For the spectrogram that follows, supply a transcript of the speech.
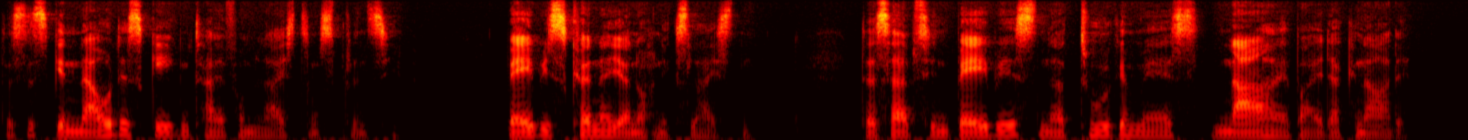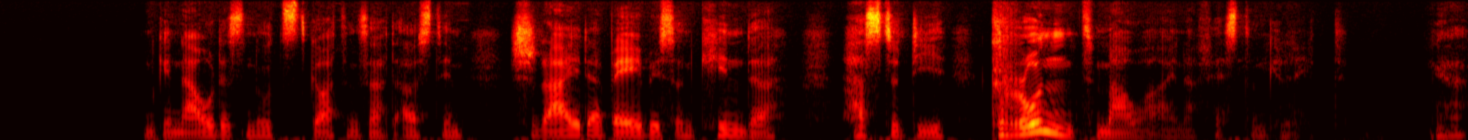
Das ist genau das Gegenteil vom Leistungsprinzip. Babys können ja noch nichts leisten. Deshalb sind Babys naturgemäß nahe bei der Gnade. Und genau das nutzt Gott und sagt, aus dem Schrei der Babys und Kinder hast du die Grundmauer einer Festung gelegt. Ja.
